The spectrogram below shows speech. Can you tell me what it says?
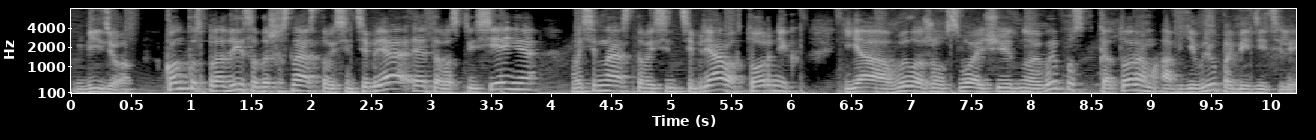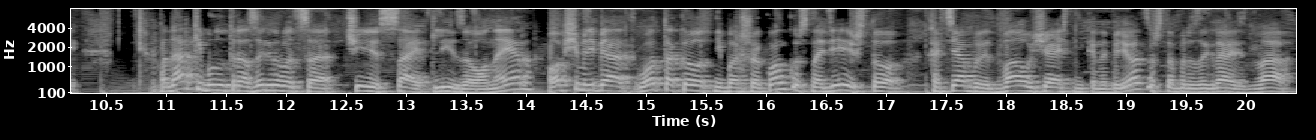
видео. Конкурс продлится до 16 сентября, это воскресенье. 18 сентября, во вторник, я выложу свой очередной выпуск, в котором объявлю победителей. Подарки будут разыгрываться через сайт Lisa On Air. В общем, ребят, вот такой вот небольшой конкурс. Надеюсь, что хотя бы два участника наберется, чтобы разыграть два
